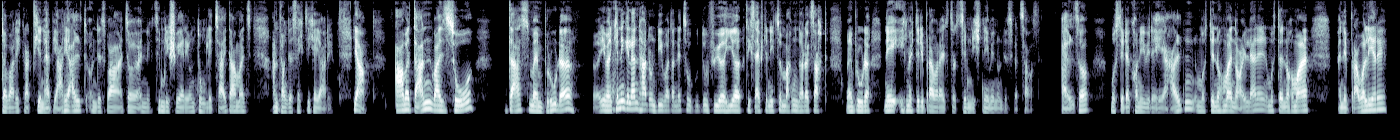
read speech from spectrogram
da war ich gerade viereinhalb Jahre alt und es war also eine ziemlich schwere und dunkle Zeit damals, Anfang der 60er Jahre. Ja, aber dann war es so, dass mein Bruder jemanden kennengelernt hat und die war dann nicht so gut dafür, hier sich selbstständig zu machen. Dann hat er gesagt, mein Bruder, nee, ich möchte die Brauerei jetzt trotzdem nicht nehmen und das Wirtshaus. Also musste der Conny wieder herhalten, musste nochmal neu lernen, musste nochmal eine Brauerlehre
